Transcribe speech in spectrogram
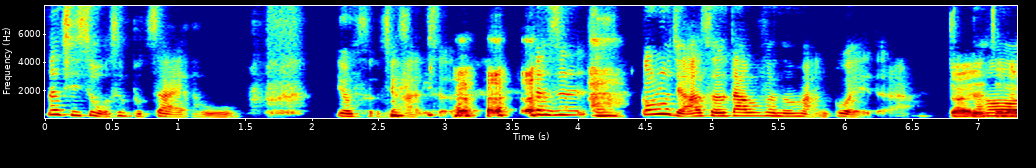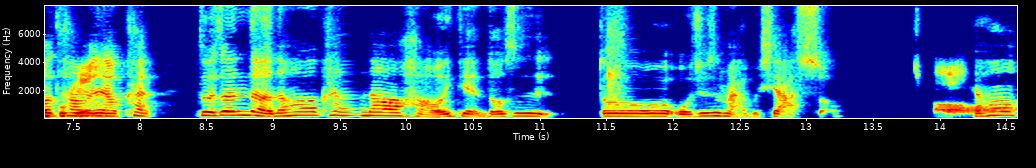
那其实我是不在乎 用手脚踏车，但是 公路脚踏车大部分都蛮贵的啦。对，然后他们要看，对，真的，然后看到好一点都是都我就是买不下手。哦。然后，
